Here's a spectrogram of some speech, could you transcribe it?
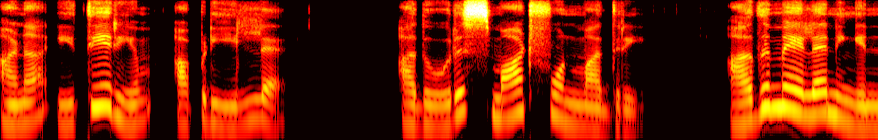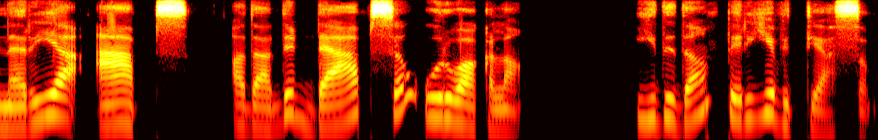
ஆனா இத்தேரியம் அப்படி இல்ல. அது ஒரு ஸ்மார்ட் போன் மாதிரி. அது மேல நீங்க நிறைய ஆப்ஸ் அதாவது டேப்ஸ உருவாக்கலாம். இதுதான் பெரிய வித்தியாசம்.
